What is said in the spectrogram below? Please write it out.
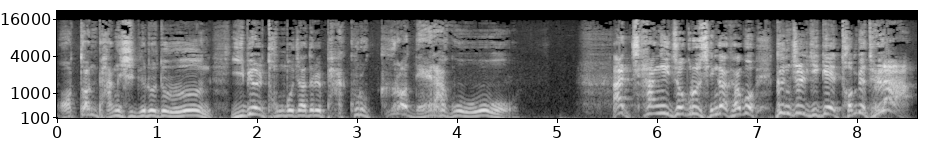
어떤 방식으로든 이별 통보자들을 밖으로 끌어내라고 아 창의적으로 생각하고 끈질기게 덤벼들라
